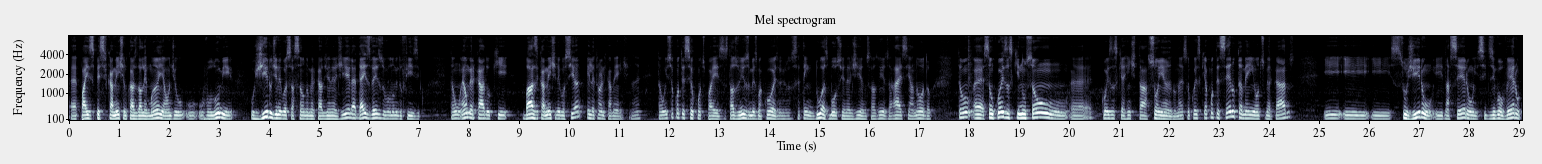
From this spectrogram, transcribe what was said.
é, países especificamente no caso da Alemanha, onde o, o, o, volume, o giro de negociação do mercado de energia ele é 10 vezes o volume do físico. Então é um mercado que basicamente negocia eletronicamente. Né? Então isso aconteceu com outros países. Estados Unidos a mesma coisa. Você tem duas bolsas de energia nos Estados Unidos, a ICE e a Nodal. Então é, são coisas que não são é, coisas que a gente está sonhando, né? São coisas que aconteceram também em outros mercados e, e, e, surgiram e nasceram e se desenvolveram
